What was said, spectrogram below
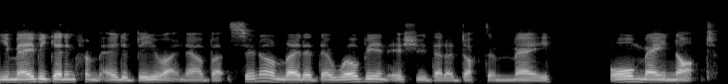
You may be getting from A to B right now, but sooner or later there will be an issue that a doctor may or may not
